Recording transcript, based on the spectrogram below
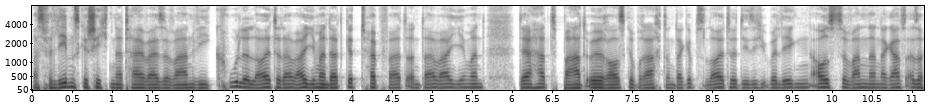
was für Lebensgeschichten da teilweise waren, wie coole Leute, da war jemand, der hat getöpfert und da war jemand, der hat Bartöl rausgebracht und da gibt es Leute, die sich überlegen, auszuwandern, da gab es also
